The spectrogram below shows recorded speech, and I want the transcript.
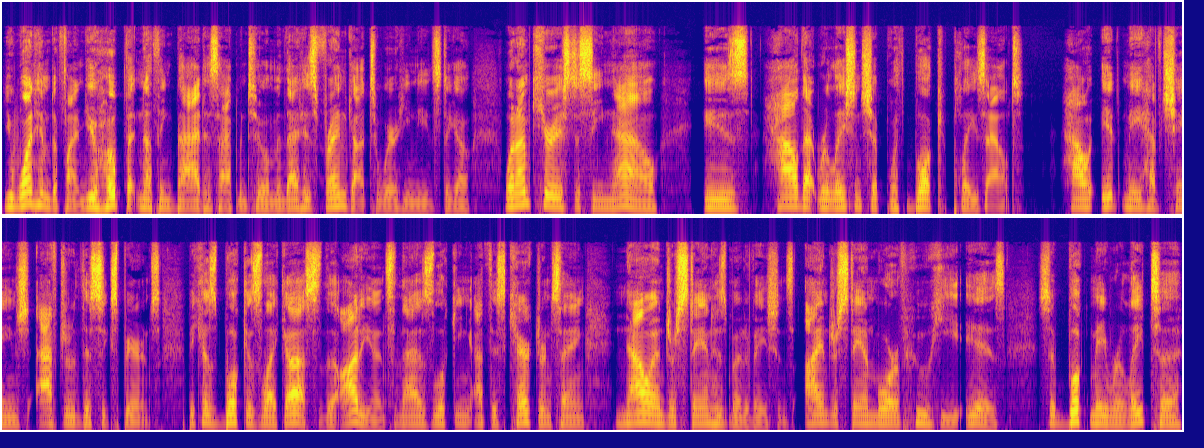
you want him to find. You hope that nothing bad has happened to him and that his friend got to where he needs to go. What I'm curious to see now is how that relationship with Book plays out how it may have changed after this experience. Because book is like us the audience and that is looking at this character and saying now i understand his motivations. I understand more of who he is. So book may relate to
